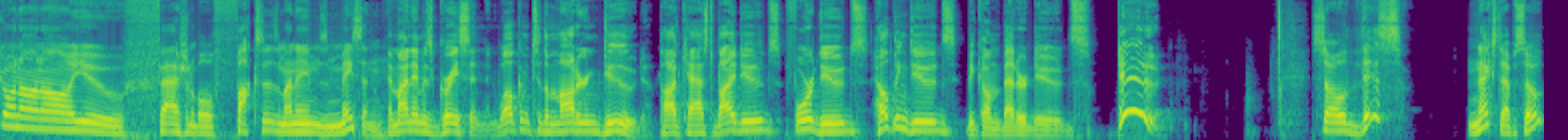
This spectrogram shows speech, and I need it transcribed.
going on, all you fashionable foxes? My name's Mason. And my name is Grayson, and welcome to the Modern Dude podcast by dudes, for dudes, helping dudes become better dudes. Dude! So, this next episode,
